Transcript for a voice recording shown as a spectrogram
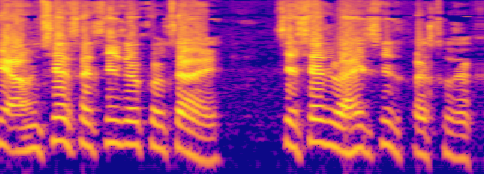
की आमच्यासाठी जो कोटा आहे त्याच्यात बाहेरचीच पाठवू नका.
